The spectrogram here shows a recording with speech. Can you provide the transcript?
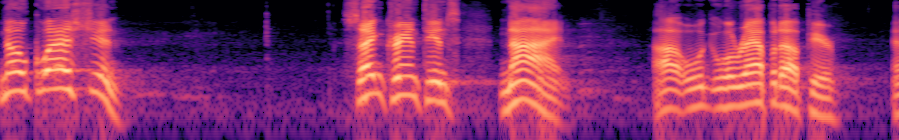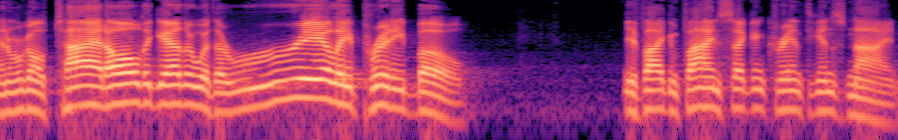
No question. 2 Corinthians 9. Uh, we'll, we'll wrap it up here, and we're going to tie it all together with a really pretty bow. If I can find 2 Corinthians 9.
